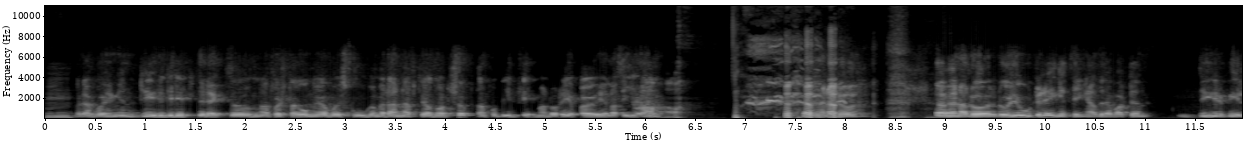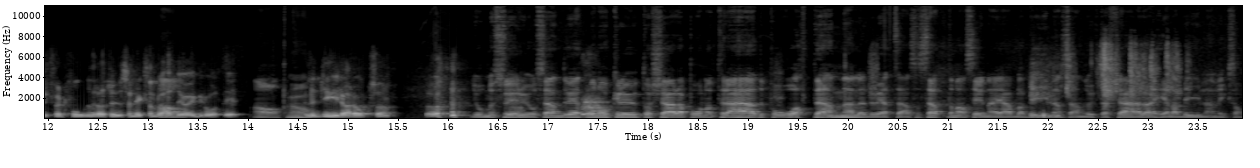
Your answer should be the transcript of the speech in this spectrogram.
Mm. Men det var ju ingen dyr grip direkt. Så, men första gången jag var i skogen med den efter jag hade varit köpt den på bilfirman, då repade jag ju hela sidan. Ja. Jag menar, då, jag menar då, då gjorde det ingenting. Hade det varit en dyr bil för 200 000 liksom, då Ja. hade jag ju gråtit. ja. Ja. Eller dyrare också. Så, Jo men så är det ju. Och sen du vet man åker ut och kärar på något träd på åten Mm. eller du vet så, här, så sätter man sig i den här jävla bilen sen. Luktar kära i hela bilen liksom.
